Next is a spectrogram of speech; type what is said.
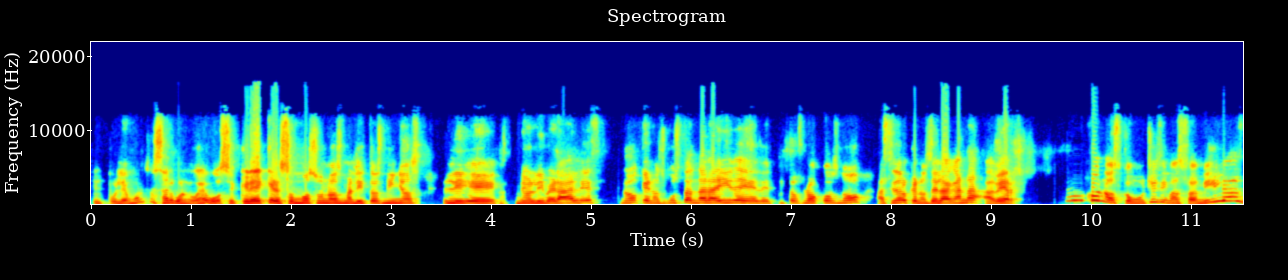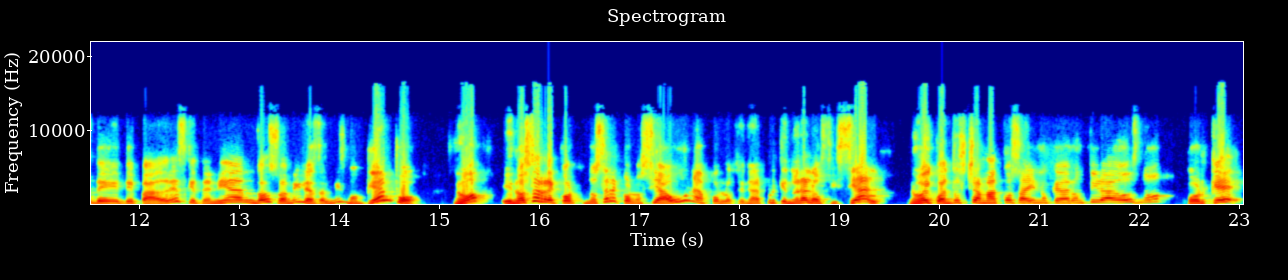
el poliamor no es algo nuevo. Se cree que somos unos malditos niños eh, neoliberales ¿no? Que nos gusta andar ahí de, de pitos locos, ¿no? Haciendo lo que nos dé la gana. A ver, conozco muchísimas familias de, de, padres que tenían dos familias al mismo tiempo, ¿no? Y no se, no se reconocía una por lo general porque no era la oficial, ¿no? Y cuántos chamacos ahí no quedaron tirados, ¿no? Porque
